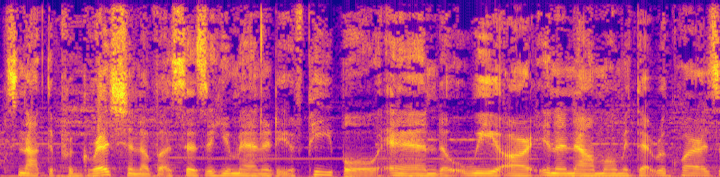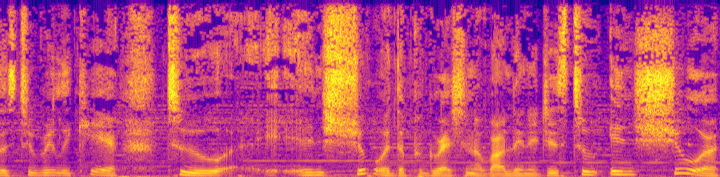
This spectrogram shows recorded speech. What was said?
It's not the progression of us as a humanity of people. And we are in a now moment that requires us to really care to ensure the progression of our lineages, to ensure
